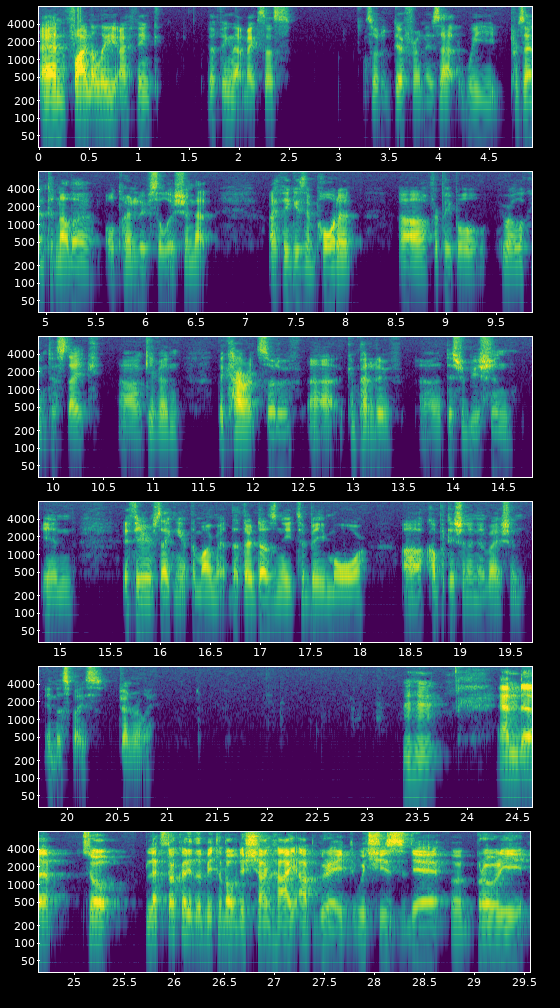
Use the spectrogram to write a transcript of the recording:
And finally, I think the thing that makes us sort of different is that we present another alternative solution that I think is important uh, for people who are looking to stake, uh, given the current sort of uh, competitive uh, distribution in Ethereum staking at the moment, that there does need to be more uh, competition and innovation in the space generally. Mm-hmm. And uh, so let's talk a little bit about the Shanghai upgrade, which is the probably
